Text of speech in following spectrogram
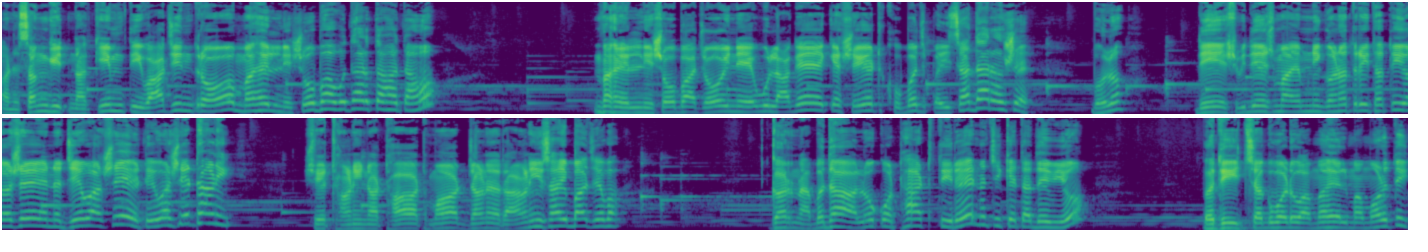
અને સંગીતના કિંમતી વાજિંત્રો મહેલની શોભા વધારતા હતા, હો. મહેલની શોભા જોઈને એવું લાગે કે શેઠ ખૂબ જ પૈસાદાર હશે. બોલો, દેશ વિદેશમાં એમની ગણતરી થતી હશે અને જેવા શેઠ એવા શેઠાણી. શેઠાણીના ઠાઠ, માઠ જાણે રાણી સાહેબા જેવા. ઘરના બધા લોકો ઠાઠથી રહે નચિકેતા દેવીઓ. બધી સગવડો આ મહેલમાં મળતી.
